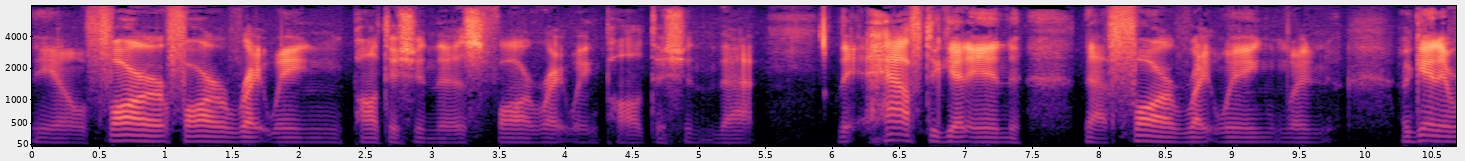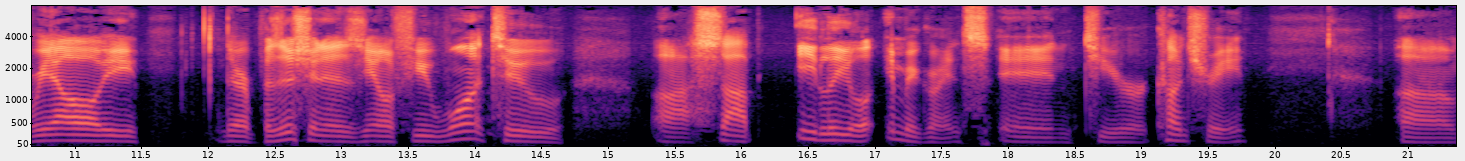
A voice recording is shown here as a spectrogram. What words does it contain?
you know, far, far right wing politician this, far right wing politician that. They have to get in that far right wing when, again, in reality, their position is, you know, if you want to uh, stop illegal immigrants into your country, um,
